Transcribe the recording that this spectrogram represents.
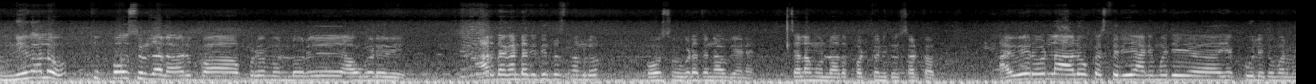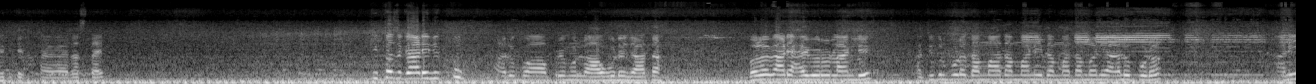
निघालो की पाऊस सुरू झाला. अरे बापरे म्हणलो रे अवघड रे. अर्धा घंटा तिथेच थांबलो. पाऊस उघडाचं नाव घ्या नाही. चला म्हणलो आता पटकन इथून सटकाव हायवे रोडला आलो कस तरी आणि मध्ये एक पूल आहे तुम्हाला माहिती ते रस्ता आहे. तिथंच गाडीने खूप अरे बापरे म्हणलो अवघडच आहे आता. बळ गाडी हायवे रोडला आणली. आणि तिथून पुढं दम्मा दम्माने दम्मा दम्माने आलो पुढं. आणि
